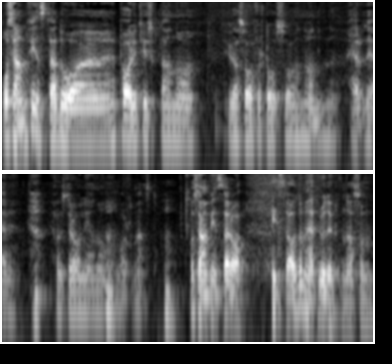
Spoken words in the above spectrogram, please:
Och sen finns det då ett par i Tyskland och USA förstås och någon här och där. i Australien och Mm. var som helst. Mm. Och sen finns det då vissa av de här produkterna som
